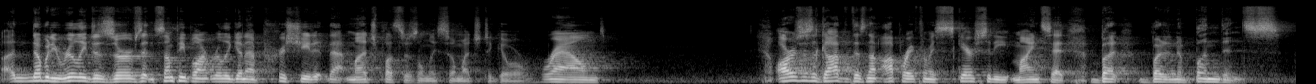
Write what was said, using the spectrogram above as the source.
uh, nobody really deserves it, and some people aren't really going to appreciate it that much. Plus, there's only so much to go around. Ours is a God that does not operate from a scarcity mindset, but, but an abundance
